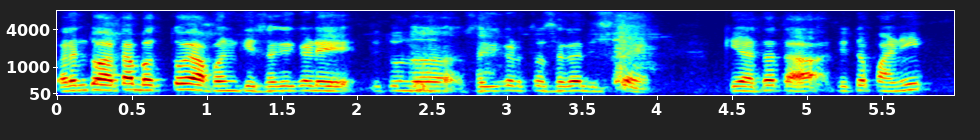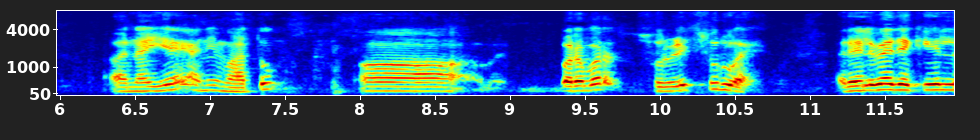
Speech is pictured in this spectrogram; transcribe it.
परंतु आता बघतोय आपण की सगळीकडे तिथून सगळीकडचं सगळं दिसतंय की आता ता- तिथं पाणी नाहीये आणि वाहतूक बरोबर सुरळीत सुरू आहे. रेल्वे देखील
